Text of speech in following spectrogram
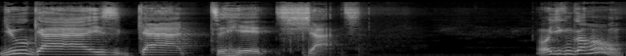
you guys got to hit shots. Or you can go home.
